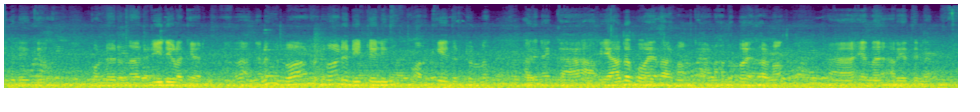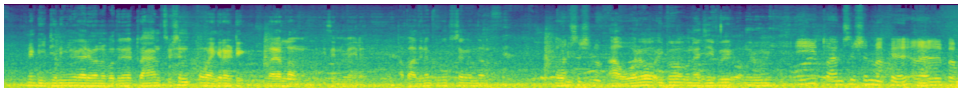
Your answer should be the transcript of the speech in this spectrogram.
ഇതിലേക്ക് കൊണ്ടുവരുന്ന ഒരു രീതികളൊക്കെ ആയിരുന്നു. അങ്ങനെ ഒരുപാട് ഒരുപാട് ഡീറ്റെയിലിംഗ് വർക്ക് ചെയ്തിട്ടുള്ള അതിനെ അറിയാതെ പോയതാണോ കാണാതെ പോയതാണോ എന്ന് അറിയത്തില്ല. പിന്നെ ഡീറ്റെയിലിങ്ങിന്റെ കാര്യം പറഞ്ഞപ്പോൾ അതിന് ട്രാൻസ്മിഷൻ ഭയങ്കരമായിട്ട് വൈറലാണ് ഈ സിനിമയിൽ അപ്പോൾ അതിനെക്കുറിച്ച് എന്താണ് ആ ഓരോ ഇപ്പോൾ നജീബ് ഈ ട്രാൻസിഷനൊക്കെ അതായത് ഇപ്പം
